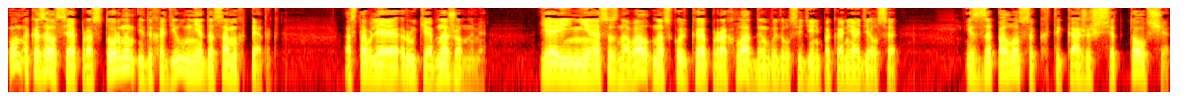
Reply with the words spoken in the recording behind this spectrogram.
Он оказался просторным и доходил мне до самых пяток, оставляя руки обнаженными. Я и не осознавал, насколько прохладным выдался день, пока не оделся. «Из-за полосок ты кажешься толще»,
